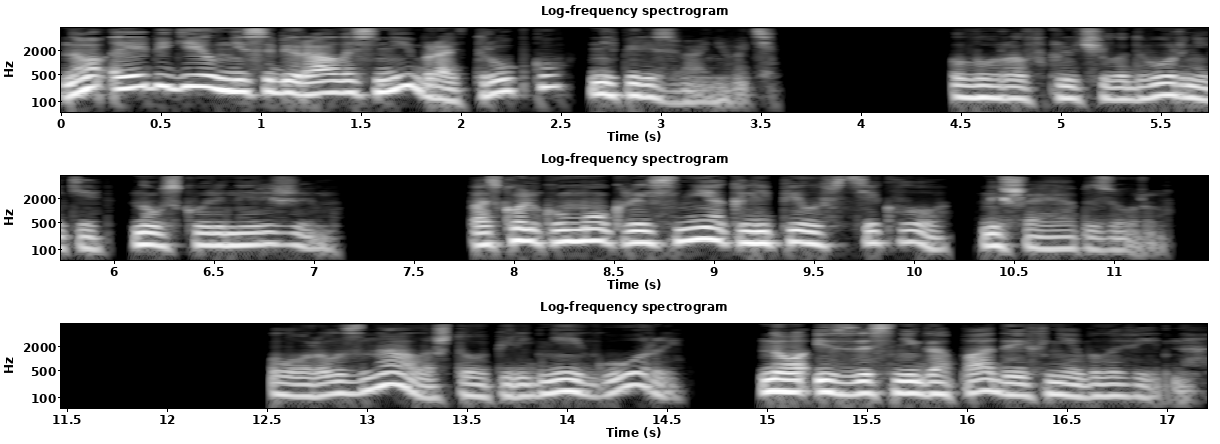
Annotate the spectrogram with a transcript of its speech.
но Эбигейл не собиралась ни брать трубку, ни перезванивать. Лорел включила дворники на ускоренный режим, поскольку мокрый снег лепил в стекло, мешая обзору. Лорел знала, что перед ней горы, но из-за снегопада их не было видно.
